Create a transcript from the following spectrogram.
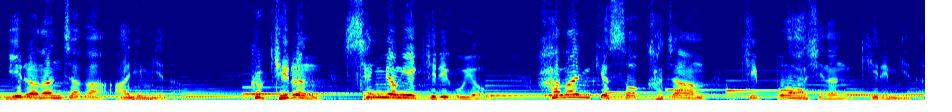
미련한 자가 아닙니다. 그 길은 생명의 길이고요. 하나님께서 가장 기뻐하시는 길입니다.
